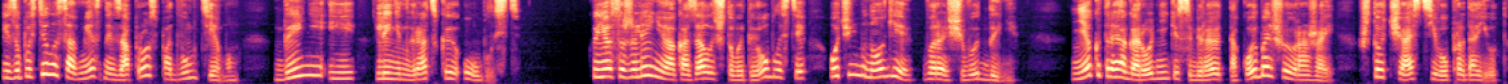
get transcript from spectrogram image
и запустила совместный запрос по двум темам – дыни и Ленинградская область. К ее сожалению, оказалось, что в этой области очень многие выращивают дыни. Некоторые огородники собирают такой большой урожай, что часть его продают.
